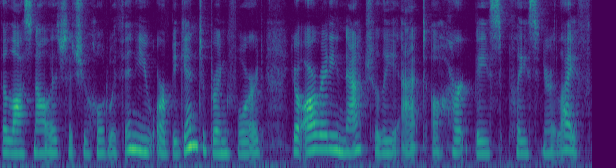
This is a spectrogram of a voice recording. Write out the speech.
the lost knowledge that you hold within you or begin to bring forward, you're already naturally at a heart based place in your life.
